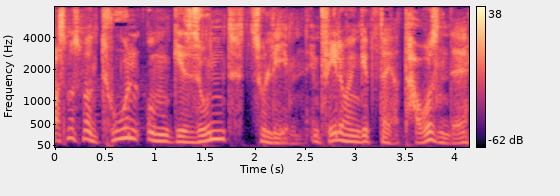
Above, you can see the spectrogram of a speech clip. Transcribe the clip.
Was muss man tun, um gesund zu leben? Empfehlungen gibt es da ja tausende.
